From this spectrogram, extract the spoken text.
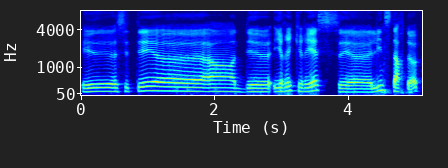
Et c'était un de Eric Ries, c'est Lean Startup.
